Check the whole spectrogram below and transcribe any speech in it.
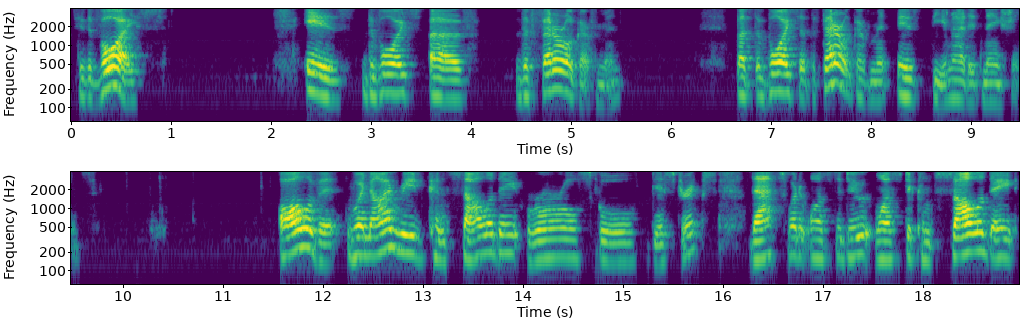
See, the voice is the voice of the federal government, but the voice of the federal government is the United Nations. All of it, when I read consolidate rural school districts, that's what it wants to do. It wants to consolidate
